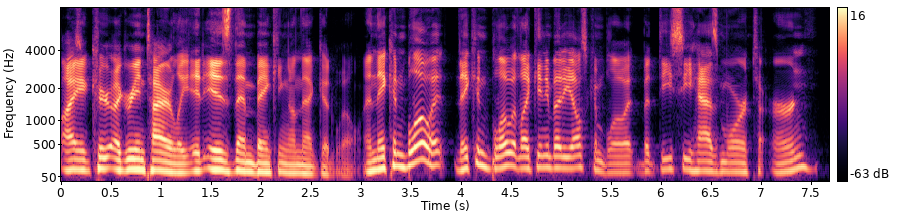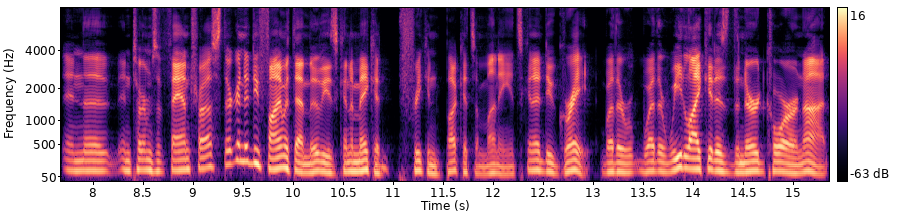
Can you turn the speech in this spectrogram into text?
I agree entirely. It is them banking on that goodwill, and they can blow it. They can blow it like anybody else can blow it. But DC has more to earn in the in terms of fan trust. They're going to do fine with that movie. It's going to make a freaking buckets of money. It's going to do great, whether whether we like it as the nerd core or not.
